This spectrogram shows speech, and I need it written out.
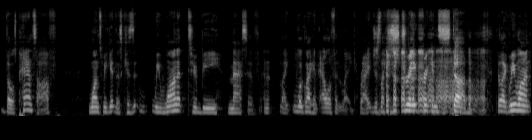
those pants off once we get this because we want it to be massive and like look like an elephant leg, right? Just like a straight freaking stub. They're like, we want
